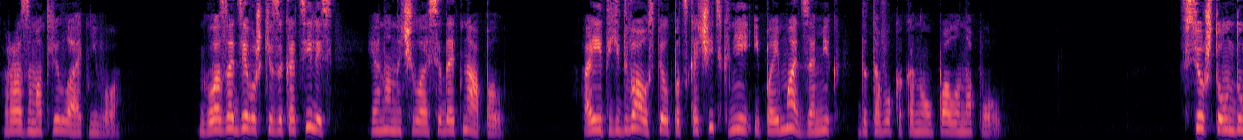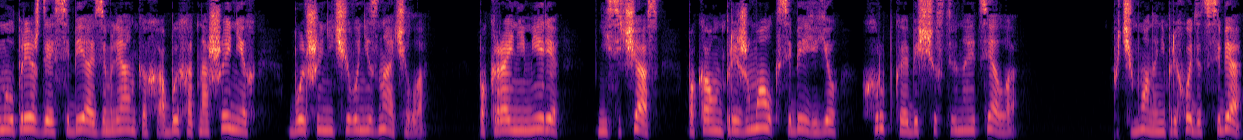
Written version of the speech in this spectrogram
разом отлила от него. Глаза девушки закатились, и она начала оседать на пол. Аид едва успел подскочить к ней и поймать за миг до того, как она упала на пол. Все, что он думал прежде о себе, о землянках, об их отношениях, больше ничего не значило. По крайней мере, не сейчас, пока он прижимал к себе ее хрупкое бесчувственное тело. Почему она не приходит в себя?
